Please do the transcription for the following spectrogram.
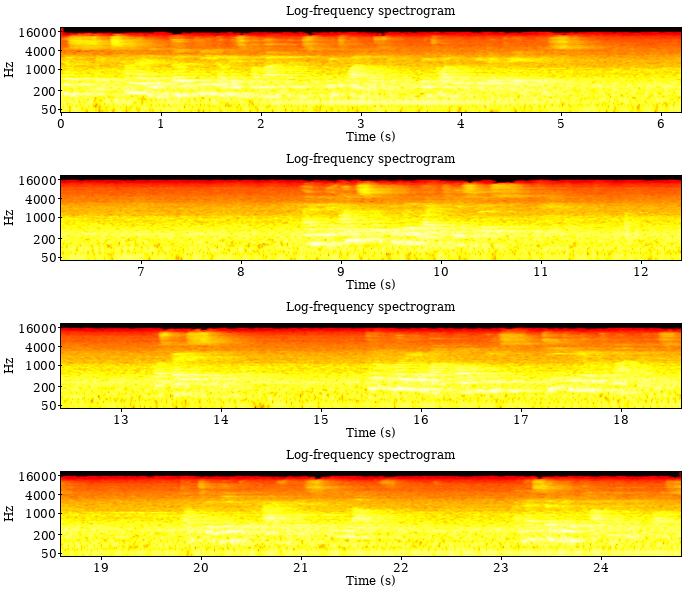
there's 613 of these commandments, which one was it? Which one would be the greatest? And the answer given by Jesus was very simple. Don't worry about all these detailed commandments what you need to have is love. That's the new covenant, of course.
